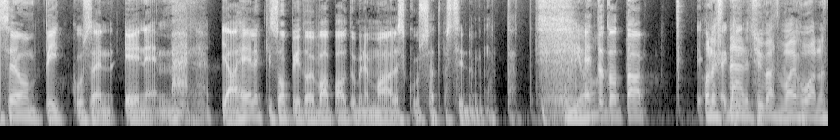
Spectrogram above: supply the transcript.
se on pikkusen enemmän. Ja heillekin sopii toi vapautuminen maaliskuussa, että sinne muuttaa. Joo. Että tota, Oliko nämä nyt hyvät vai huonot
